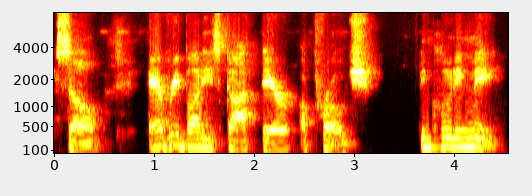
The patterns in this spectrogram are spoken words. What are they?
So everybody's got their approach, including me.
